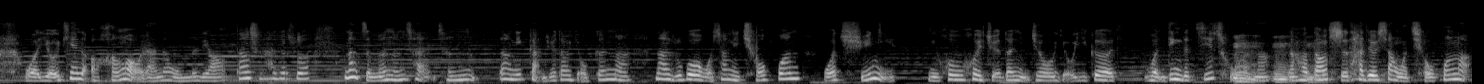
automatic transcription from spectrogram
我有一天哦很偶然的我们聊，当时他就说，那怎么能产生让你感觉到有根呢？那如果我向你求婚，我娶你，你会不会觉得你就有一个稳定的基础了呢？然后当时他就向我求婚了。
